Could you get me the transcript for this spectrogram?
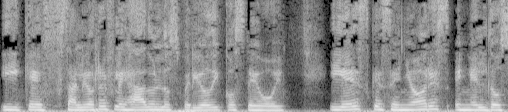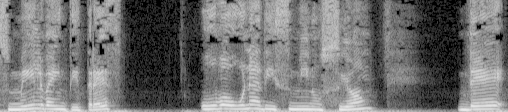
y que salió reflejado en los periódicos de hoy. Y es que, señores, en el 2023 hubo una disminución de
